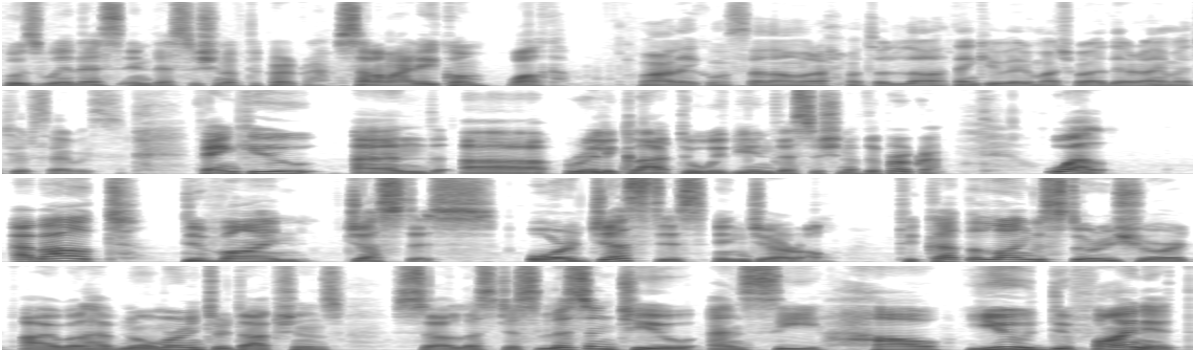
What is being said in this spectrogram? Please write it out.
who is with us in this session of the program. Assalamu alaikum, welcome. Wa alaikum assalam wa rahmatullah. Thank you very much, brother. I'm at your service. Thank you, and uh, really glad to be with you in this session of the program. Well, about divine justice or justice in general. To cut the long story short, I will have no more introductions, so let's just listen to you and see how you define it,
